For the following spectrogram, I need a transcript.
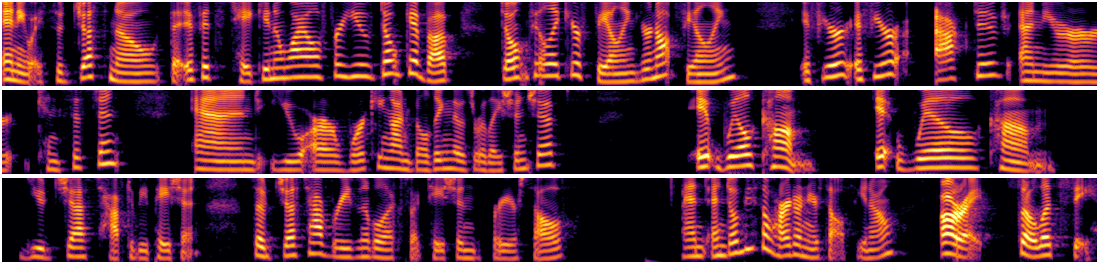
Anyway, so just know that if it's taking a while for you, don't give up. Don't feel like you're failing. You're not failing. If you're if you're active and you're consistent and you are working on building those relationships, it will come. It will come. You just have to be patient. So just have reasonable expectations for yourself and and don't be so hard on yourself, you know? All right. So let's see.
